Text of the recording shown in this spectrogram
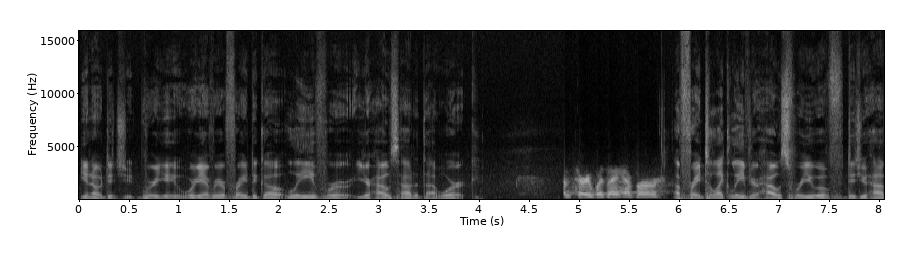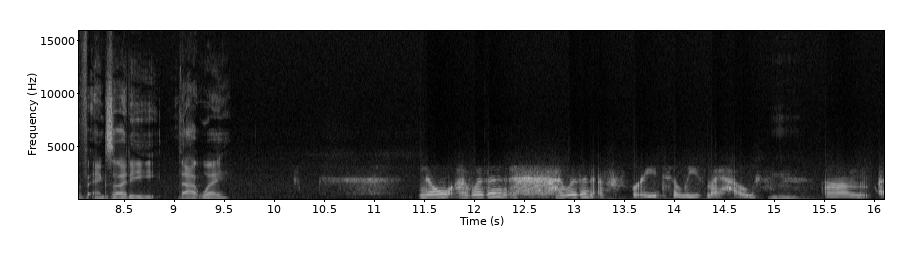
You know, did you were you were you ever afraid to go leave or your house? How did that work? I'm sorry, was I ever? afraid to like leave your house were you of did you have anxiety that way No, I wasn't. I wasn't afraid to leave my house. mm-hmm. Um, I,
